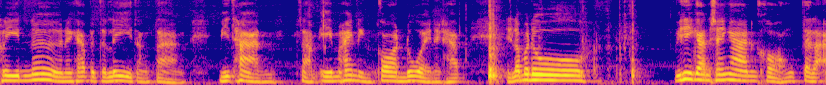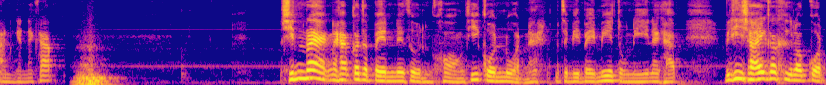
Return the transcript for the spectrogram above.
คลีนเนอร์นะครับแบตเตอรี่ต่างๆ มีถ่าน 3A มาให้ 1 ก้อนด้วยนะครับ เดี๋ยวเรามาดู วิธีการใช้งานของแต่ละอันกันนะครับ ชิ้นแรกนะครับก็จะเป็นในส่วนของที่โกนหนวดนะมันจะมีใบมีดตรงนี้นะครับ วิธีใช้ก็คือเรากด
